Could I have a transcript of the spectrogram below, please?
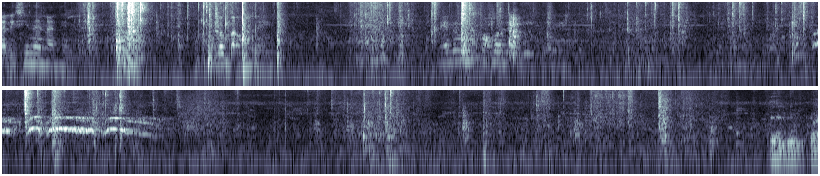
Alisin na natin. Baba mo na yun. Meron na wala dito eh. Table ka.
